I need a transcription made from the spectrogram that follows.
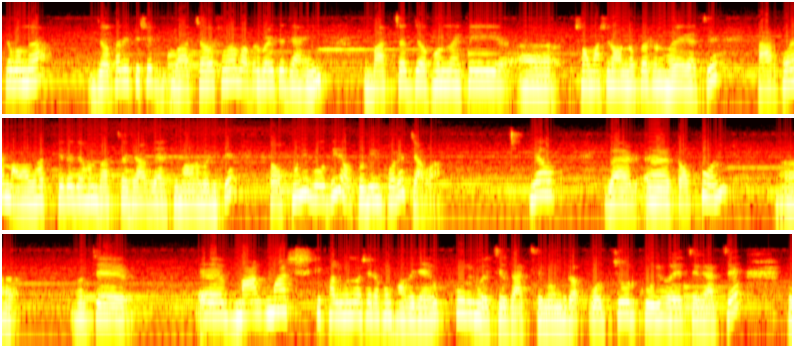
তো বন্ধুরা, যথারীতি সে বাচ্চা হওয়ার সময় বাপের বাড়িতে যায়নি। বাচ্চার যখন নাকি ছ মাসের অন্নপ্রাশন হয়ে গেছে, তারপরে মামা ভাত খেতে যখন বাচ্চা যাবে আর কি মামার বাড়িতে, তখনই বৌদির অতদিন পরে যাওয়া। যাই হোক, এবার তখন হচ্ছে মাঘ মাস কি ফাল্গুন মাস এরকম হবে, যাই হোক, ফুল হয়েছে গাছে বন্ধুরা, প্রচুর কুল হয়েছে গাছে। তো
